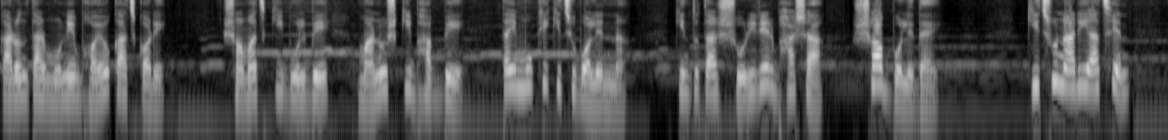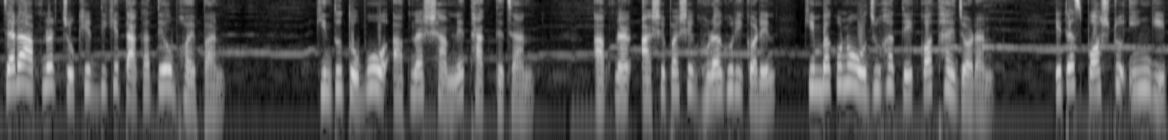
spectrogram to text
কারণ তার মনে ভয়ও কাজ করে। সমাজ কি বলবে, মানুষ কি ভাববে, তাই মুখে কিছু বলেন না। কিন্তু তার শরীরের ভাষা সব বলে দেয়। কিছু নারী আছেন যারা আপনার চোখের দিকে তাকাতেও ভয় পান। কিন্তু তবুও আপনার সামনে থাকতে চান। আপনার আশেপাশে ঘোরাঘুরি করেন কিংবা কোনো অজুহাতে কথায় জড়ান। এটা স্পষ্ট ইঙ্গিত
